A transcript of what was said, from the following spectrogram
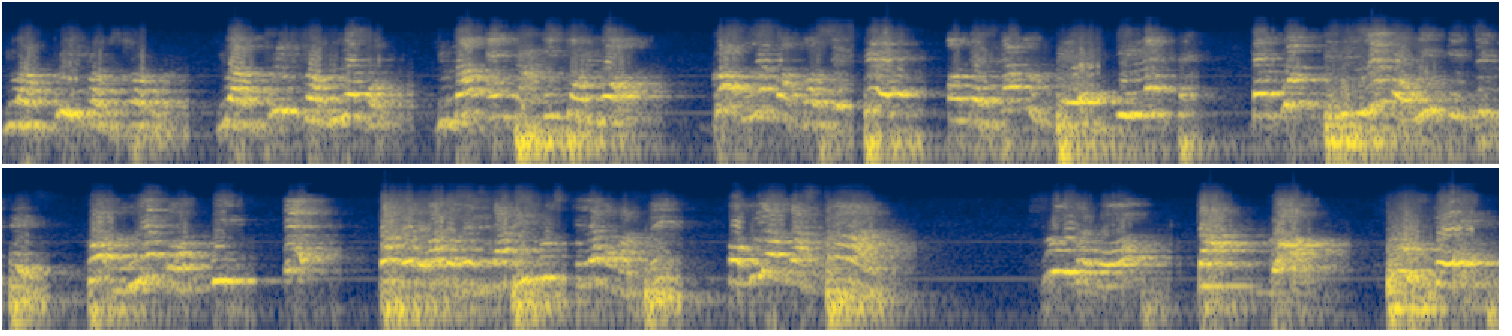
You are free from struggle. You are free from labor. You now enter into war. God labored for six days. On the seventh day, he rested. Then what did he labor with in six days? God labored with faith. That's what the Bible says in that Hebrews 11 verse 3. For we understand through the word that God, through faith,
